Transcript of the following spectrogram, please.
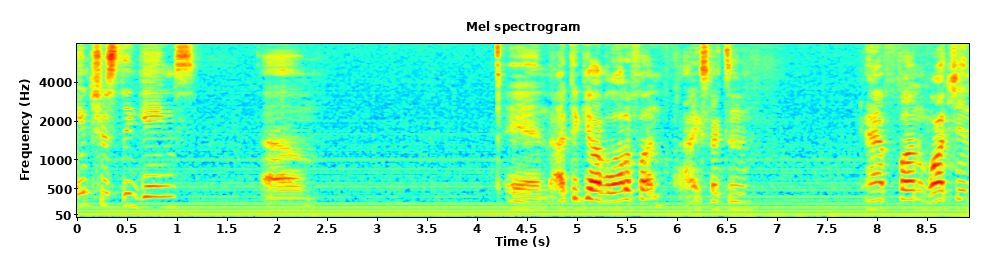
interesting games. Um, and I think you'll have a lot of fun. I expect to have fun watching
